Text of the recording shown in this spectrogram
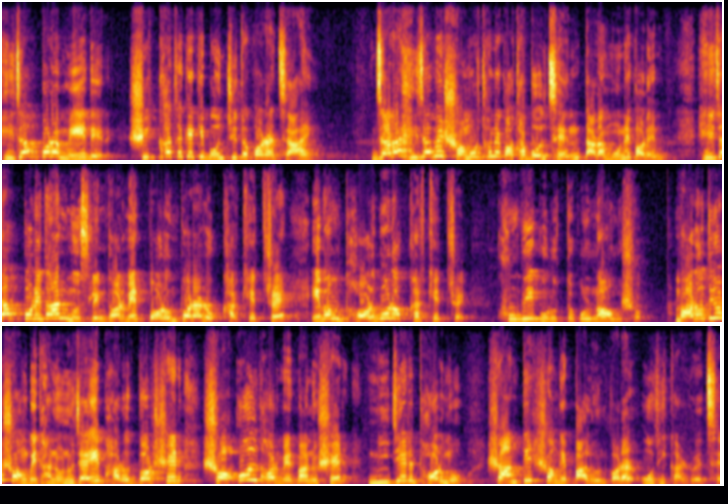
হিজাব পরা মেয়েদের শিক্ষা থেকে কি বঞ্চিত করা যায়? যারা হিজাবের সমর্থনে কথা বলছেন, তারা মনে করেন, হিজাব পরিধান মুসলিম ধর্মের পরম্পরা রক্ষার ক্ষেত্রে এবং ধর্ম রক্ষার ক্ষেত্রে খুবই গুরুত্বপূর্ণ অংশ। ভারতীয় সংবিধান অনুযায়ী ভারতবর্ষের সকল ধর্মের মানুষের নিজের ধর্ম শান্তির সঙ্গে পালন করার অধিকার রয়েছে।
